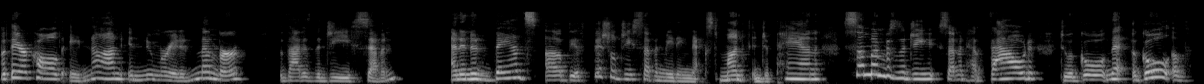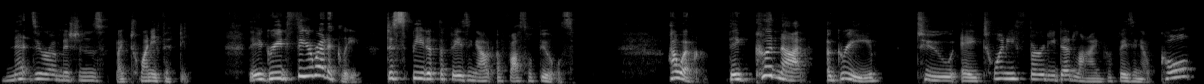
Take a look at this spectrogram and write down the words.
but they are called a non enumerated member. So that is the G7. And in advance of the official G7 meeting next month in Japan, some members of the G7 have vowed to a goal, net, a goal of net zero emissions by 2050. They agreed theoretically to speed up the phasing out of fossil fuels. However, they could not agree to a 2030 deadline for phasing out coal,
